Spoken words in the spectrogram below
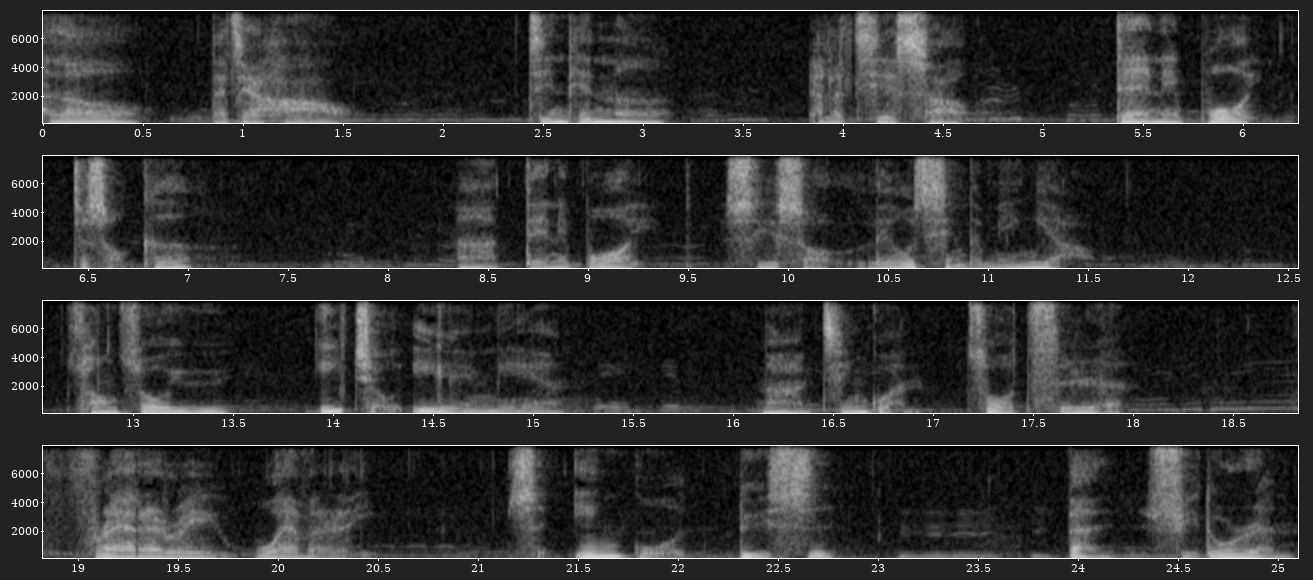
Hello，大家好。今天呢，要来介绍《Danny Boy》这首歌。那《Danny Boy》是一首流行的民谣，创作于一九一零年。那尽管作词人 Frederick Weatherly 是英国律师，但许多人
